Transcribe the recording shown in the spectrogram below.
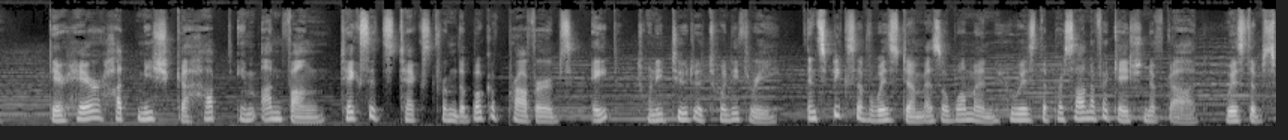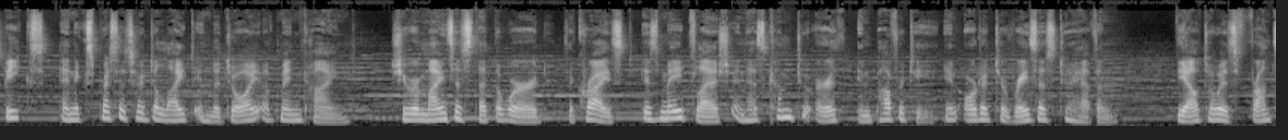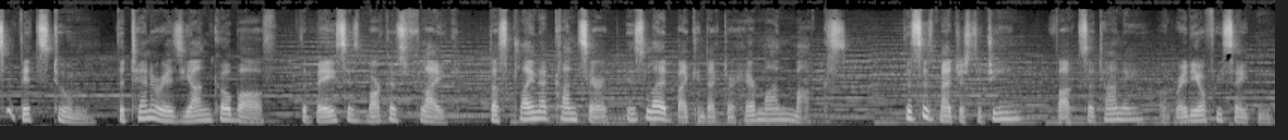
Der Herr hat mich gehabt im Anfang takes its text from the book of Proverbs 8 22 to 23 and speaks of wisdom as a woman who is the personification of God. Wisdom speaks and expresses her delight in the joy of mankind. She reminds us that the Word, the Christ, is made flesh and has come to earth in poverty in order to raise us to heaven. The alto is Franz Vitzthum, the tenor is Jan Kobow, the bass is Markus Flaig. Das Kleine Konzert is led by conductor Hermann Max. This is Magister Jean, Vox Satanae on Radio Free Satan.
